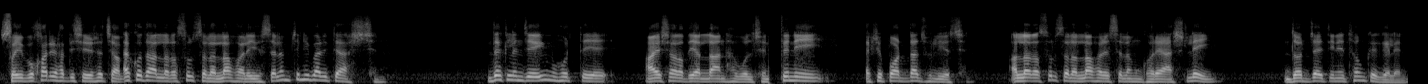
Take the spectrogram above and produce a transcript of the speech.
সই বুখারের হাদিসে এসেছে একদা আল্লাহ রসুল সাল্লাহ আলহিহাল্লাম তিনি বাড়িতে আসছেন। দেখলেন যে এই মুহূর্তে আয়েশা রাদি আল্লাহ আনহা বলছেন, তিনি একটি পর্দা ঝুলিয়েছেন। আল্লাহ রসুল সাল্লাহ আলাইসাল্লাম ঘরে আসলেই দরজায় তিনি থমকে গেলেন।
